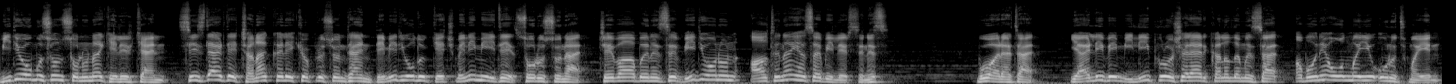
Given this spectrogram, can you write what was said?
Videomuzun sonuna gelirken sizler de Çanakkale Köprüsü'nden demiryolu geçmeli miydi sorusuna cevabınızı videonun altına yazabilirsiniz. Bu arada yerli ve milli projeler kanalımıza abone olmayı unutmayın.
